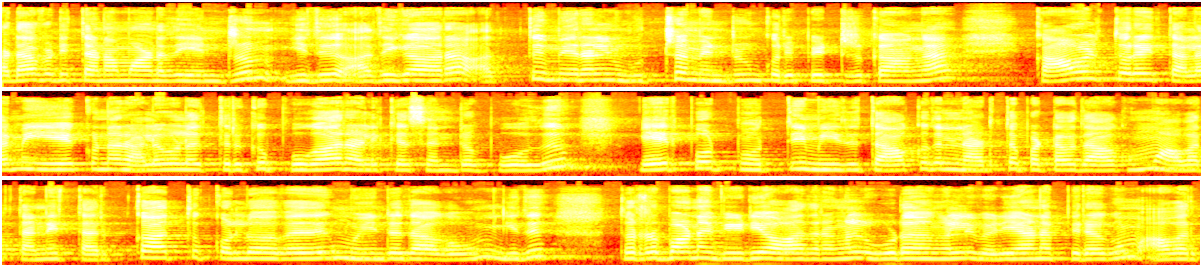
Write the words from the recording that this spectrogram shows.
அடாவடித்தனமானது என்றும் இது அதிகார அத்துமீறலின் உச்சம் என்றும் குறிப்பிட்டிருக்காங்க. காவல்துறை தலைமை இயக்குனர் அலுவலகத்திற்கு புகார் அளிக்க சென்றபோது ஏர்போர்ட் மூர்த்தி மீது தாக்குதல் நடத்தப்பட்டதாகவும் அவர் தன்னை தற்காத்து கொள்வதற்கு முயன்றதாகவும் இது தொடர்பான வீடியோ ஆதாரங்கள் ஊடகங்களில் வெளியான பிறகும் அவர்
